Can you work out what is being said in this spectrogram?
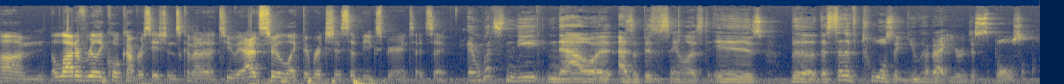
um, a lot of really cool conversations come out of that too it adds to like the richness of the experience i'd say and what's neat now uh, as a business analyst is the the set of tools that you have at your disposal.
